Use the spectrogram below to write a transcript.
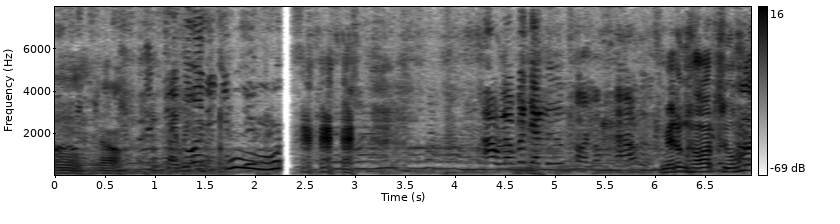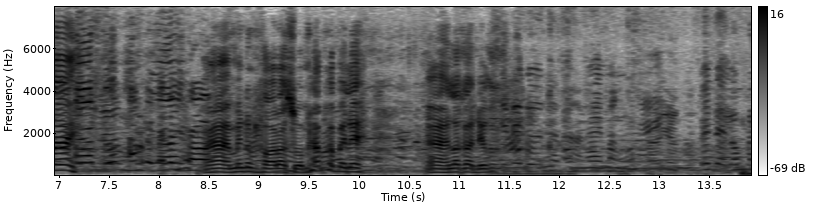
อืมอ้าว ใส่ไม่ขึ้น เอาเราก็จะลืมถอดรองเท้าไม่ต้องถอดสวมเลยถอดรองเท้าไปเลยถอดอ่าไม่ต้องถอดเราสวมทับเข้าไปเลยอ่าแล้วก็เดี๋ยวเป็นเด็กเราไป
